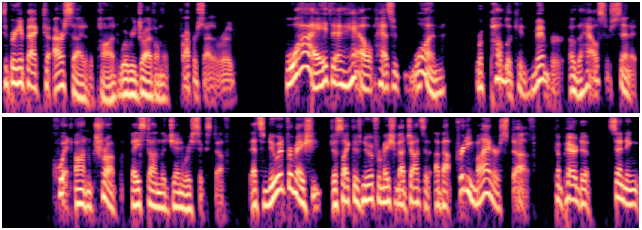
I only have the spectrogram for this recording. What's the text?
to bring it back to our side of the pond, where we drive on the proper side of the road, why the hell hasn't one Republican member of the House or Senate quit on Trump based on the January 6th stuff? That's new information, just like there's new information about Johnson about pretty minor stuff compared to sending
